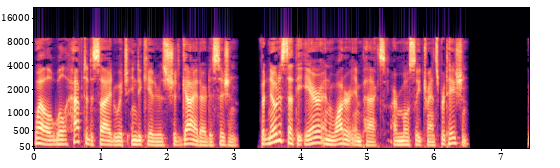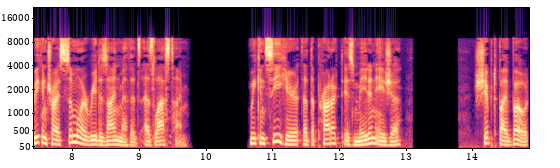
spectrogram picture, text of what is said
Well, we'll have to decide which indicators should guide our decision. But notice that the air and water impacts are mostly transportation. We can try similar redesign methods as last time. We can see here that the product is made in Asia, shipped by boat,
